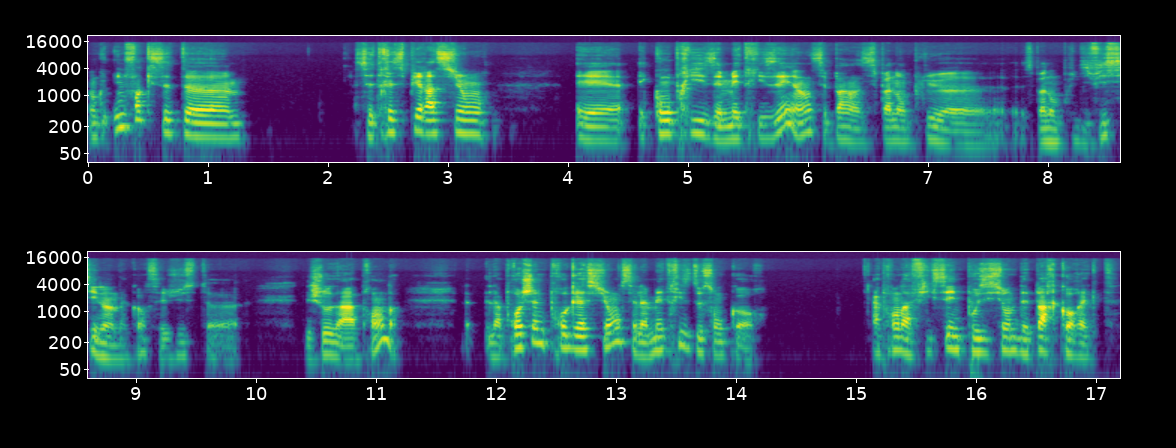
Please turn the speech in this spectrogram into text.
Donc, une fois que cette, euh, cette respiration est, comprise et maîtrisée, hein, c'est pas, pas, non plus, euh, pas non plus difficile, hein, d'accord? C'est juste euh, des choses à apprendre. La prochaine progression, c'est la maîtrise de son corps. Apprendre à fixer une position de départ correcte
